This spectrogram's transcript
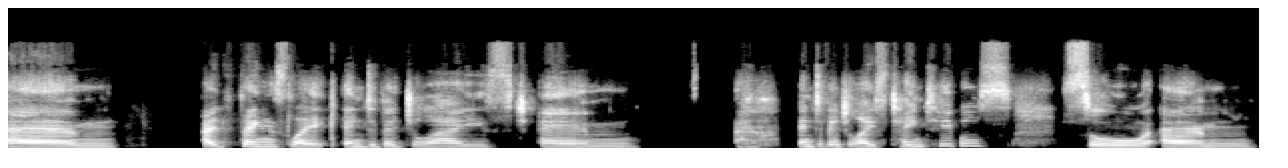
Um, and things like individualized um, individualized timetables. So um,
